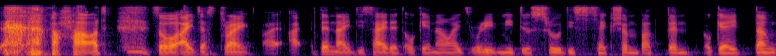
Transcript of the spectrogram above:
hard so i just try I, I, then i decided okay now i really need to through this section but then okay done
